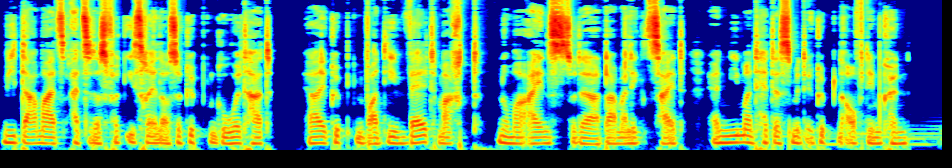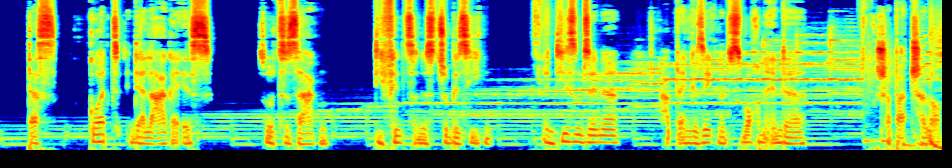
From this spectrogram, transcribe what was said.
wie damals, als er das Volk Israel aus Ägypten geholt hat. Ja, Ägypten war die Weltmacht Nummer eins zu der damaligen Zeit. Ja, niemand hätte es mit Ägypten aufnehmen können. Dass Gott in der Lage ist, sozusagen die Finsternis zu besiegen. In diesem Sinne, habt ein gesegnetes Wochenende. Shabbat Shalom.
